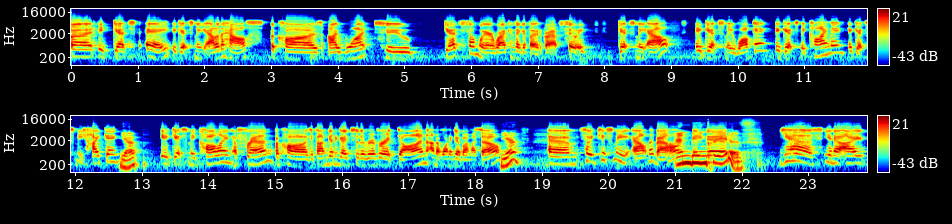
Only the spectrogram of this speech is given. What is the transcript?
But it gets a it gets me out of the house because I want to get somewhere where I can take a photograph. So it gets me out. It gets me walking. It gets me climbing. It gets me hiking. Yep it gets me calling a friend because if I'm going to go to the river at dawn, I don't want to go by myself. Yeah. Um, so it gets me out and about and being and then, creative. Yes, you know, I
